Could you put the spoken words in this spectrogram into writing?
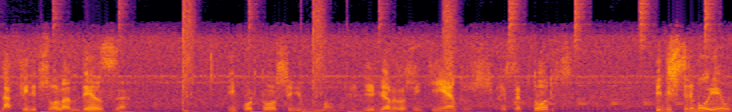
da Philips holandesa, importou, assim, digamos assim, 500 receptores e distribuiu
